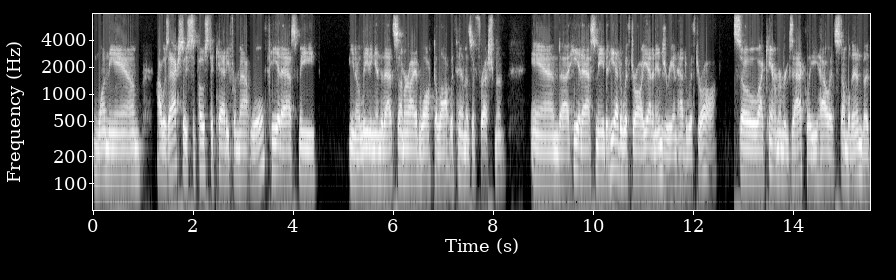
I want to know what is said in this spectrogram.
won the AM. I was actually supposed to caddy for Matt Wolff. He had asked me, you know, leading into that summer, I had walked a lot with him as a freshman. And uh, he had asked me, but he had to withdraw. He had an injury and had to withdraw. So I can't remember exactly how it stumbled in, but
